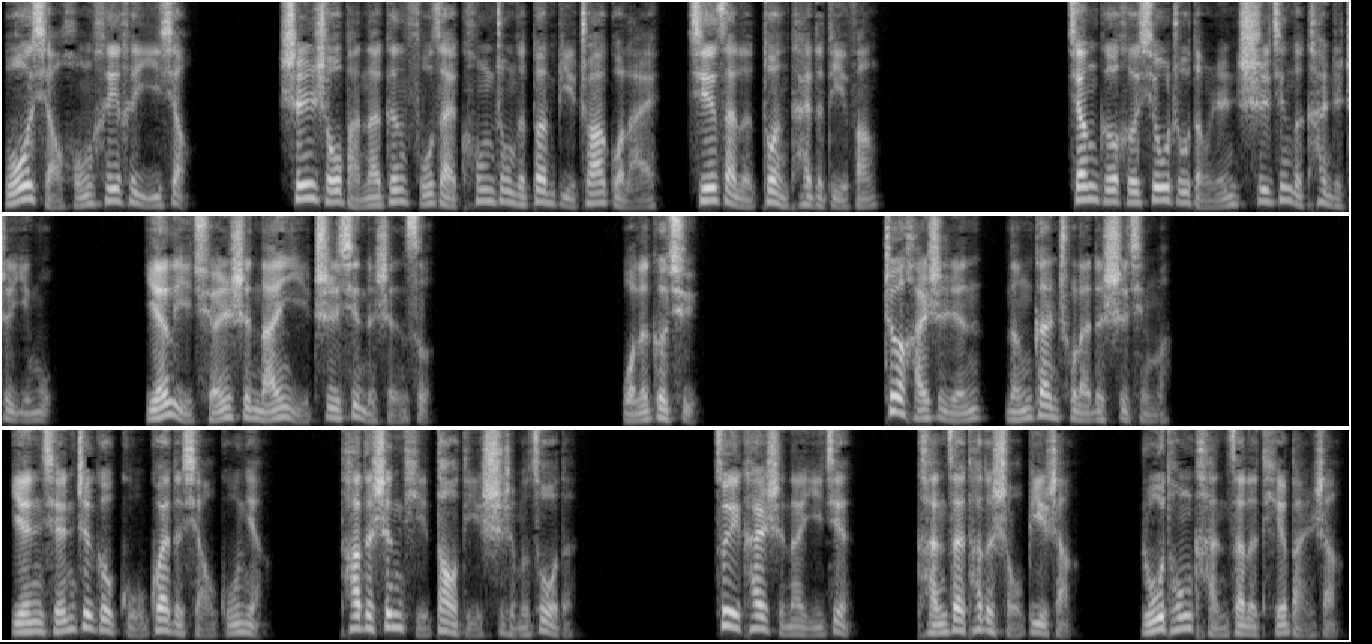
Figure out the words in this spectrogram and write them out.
罗小红嘿嘿一笑，伸手把那根浮在空中的断臂抓过来，接在了断开的地方。江格和修竹等人吃惊的看着这一幕，眼里全是难以置信的神色。我勒个去！这还是人能干出来的事情吗？眼前这个古怪的小姑娘，她的身体到底是什么做的？最开始那一剑砍在她的手臂上，如同砍在了铁板上，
